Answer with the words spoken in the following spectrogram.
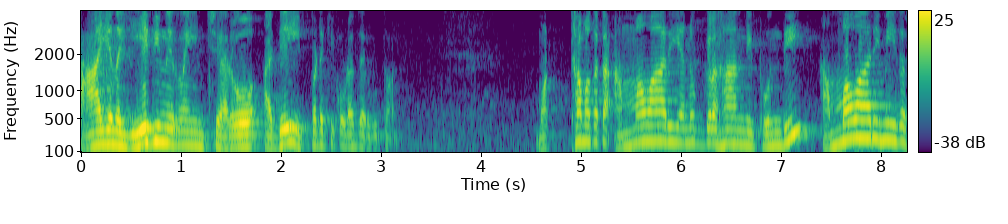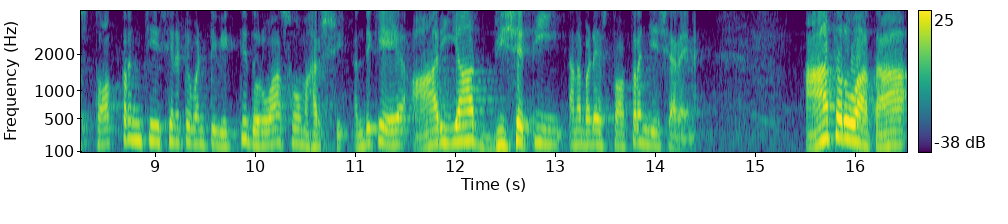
ఆయన ఏది నిర్ణయించారో అదే ఇప్పటికీ కూడా జరుగుతోంది. మొట్టమొదట అమ్మవారి అనుగ్రహాన్ని పొంది అమ్మవారి మీద స్తోత్రం చేసినటువంటి వ్యక్తి దుర్వాసో మహర్షి. అందుకే ఆర్యా ద్విషతి అనబడే స్తోత్రం చేశారు ఆయన. ఆ తరువాత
